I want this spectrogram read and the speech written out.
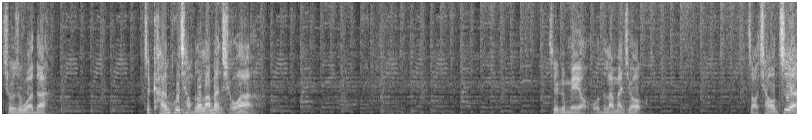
球是我的，这坎普抢不到篮板球啊！这个没有，我的篮板球。找乔治，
